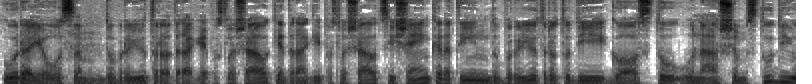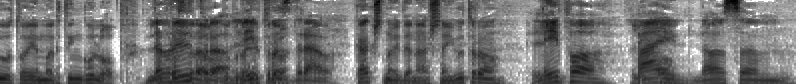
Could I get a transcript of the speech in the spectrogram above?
Ura je 8. Dobro jutro, drage poslušalke, dragi poslušalci, še enkrat in dobro jutro tudi gostu v našem studiu, to je Martin Golob. Dobro jutro, dobro jutro. Zdrav. Kakšno je današnje jutro? Lepo, lepo. fajn, da sem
